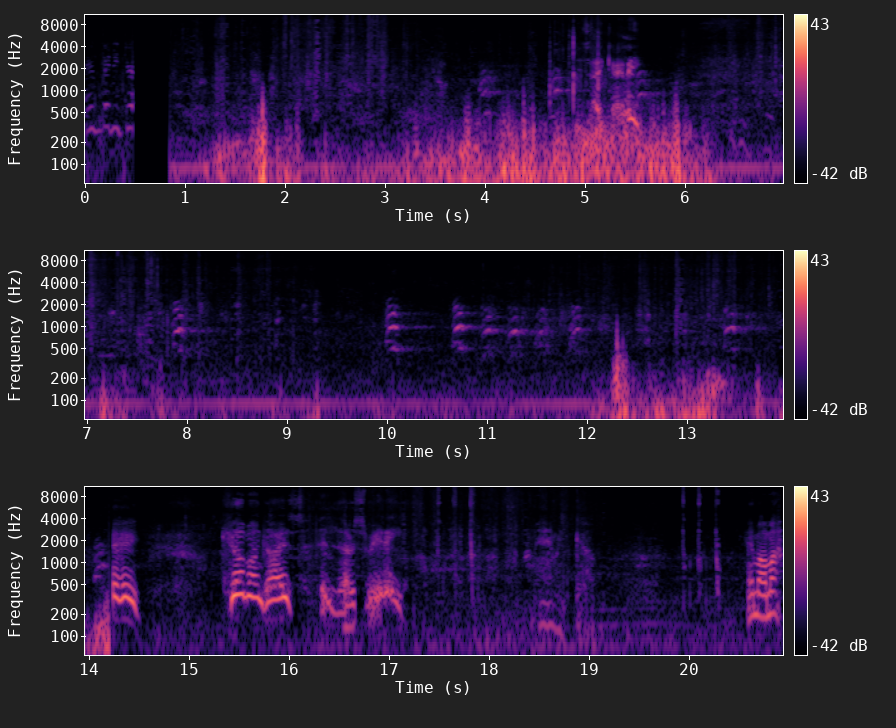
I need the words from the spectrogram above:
Everybody drive. You say, Kaylee? Hey, come on, guys. Hello, sweetie. There we go. Hey, Mama.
